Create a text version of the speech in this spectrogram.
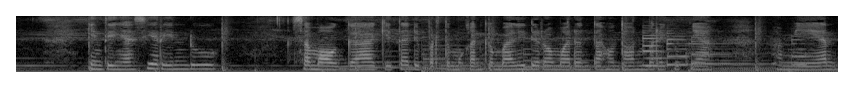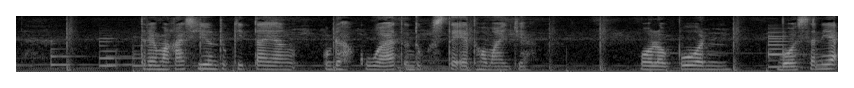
Intinya sih rindu. Semoga kita dipertemukan kembali di Ramadan tahun-tahun berikutnya. Amin. Terima kasih untuk kita yang udah kuat untuk stay at home aja. Walaupun bosan ya,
